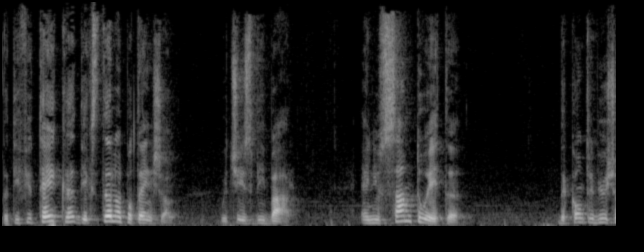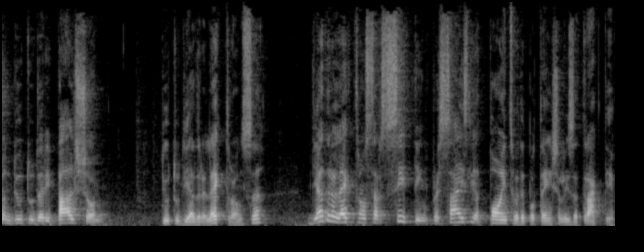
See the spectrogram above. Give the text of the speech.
That if you take uh, the external potential, which is V bar, and you sum to it uh, the contribution due to the repulsion due to the other electrons, uh, the other electrons are sitting precisely at points where the potential is attractive.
